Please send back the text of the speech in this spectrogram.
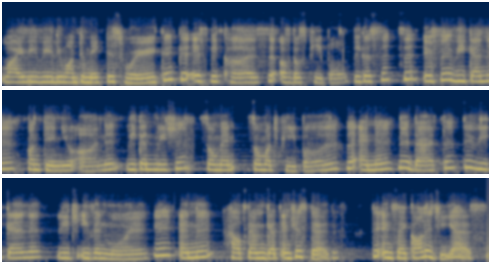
why we really want to make this work is because of those people. Because if we can continue on we can reach so many so much people and that we can reach even more and help them get interested in psychology yes.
